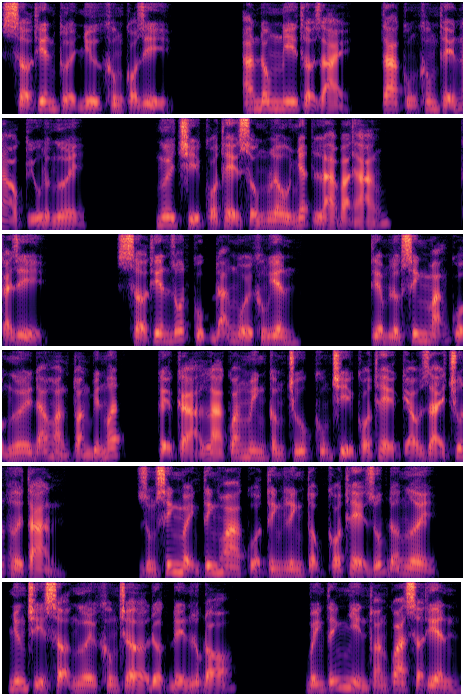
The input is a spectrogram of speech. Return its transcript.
Sở thiên cười như không có gì. An Đông Ni thở dài, ta cũng không thể nào cứu được ngươi. Ngươi chỉ có thể sống lâu nhất là ba tháng. Cái gì? Sở thiên rốt cục đã ngồi không yên. Tiềm lực sinh mạng của ngươi đã hoàn toàn biến mất, kể cả là quang minh cầm chú cũng chỉ có thể kéo dài chút hơi tàn. Dùng sinh mệnh tinh hoa của tinh linh tộc có thể giúp đỡ ngươi, nhưng chỉ sợ ngươi không chờ được đến lúc đó. Bình tĩnh nhìn thoáng qua sở thiên,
